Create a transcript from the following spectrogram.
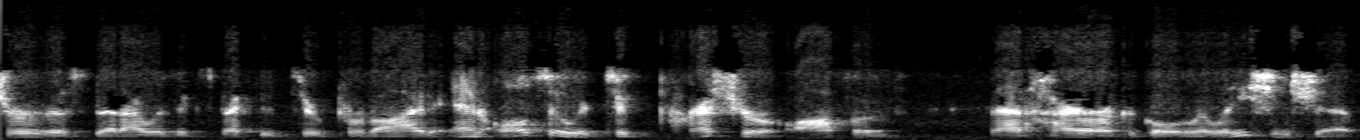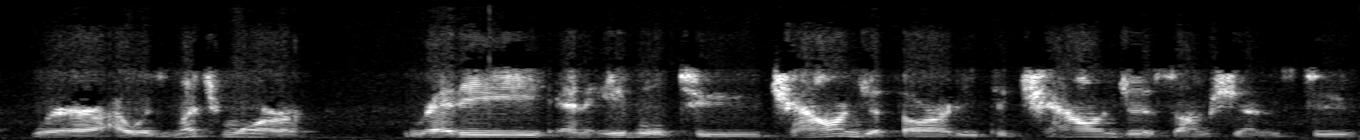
service that I was expected to provide. And also, it took pressure off of that hierarchical relationship where I was much more ready and able to challenge authority, to challenge assumptions, to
